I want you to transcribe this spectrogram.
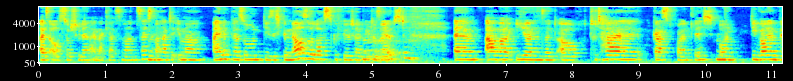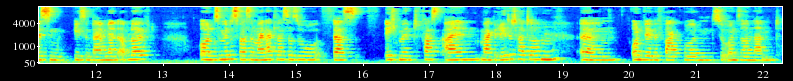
als Austauschschüler in einer Klasse waren. Das heißt, mhm. man hatte immer eine Person, die sich genauso lost gefühlt hat wie du mhm. selbst. Ähm, aber ihren sind auch total gastfreundlich mhm. und die wollen wissen, wie es in deinem Land abläuft. Und zumindest war es in meiner Klasse so, dass ich mit fast allen mal geredet hatte mhm. ähm, und wir gefragt wurden zu unserem Land,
